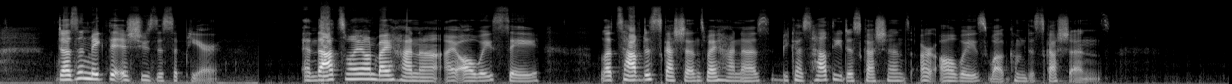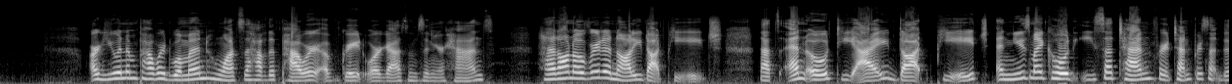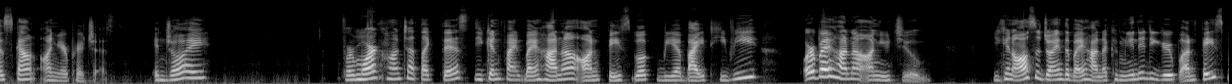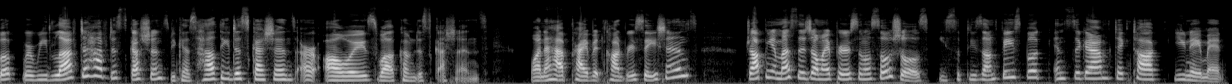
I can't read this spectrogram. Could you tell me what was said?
doesn't make the issues disappear. And that's why on Bayhana, I always say, Let's have discussions Bayhanas because healthy discussions are always welcome discussions. Are you an empowered woman who wants to have the power of great orgasms in your hands? Head on over to naughty.ph. That's N O T I dot ph and use my code ISA10 for a 10% discount on your purchase. Enjoy! For more content like this, you can find Bayhana on Facebook via Bai TV or Bayhana on YouTube. You can also join the Bayhana community group on Facebook where we love to have discussions because healthy discussions are always welcome discussions. Want to have private conversations? Drop me a message on my personal socials, Issaplease on Facebook, Instagram, TikTok, you name it.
